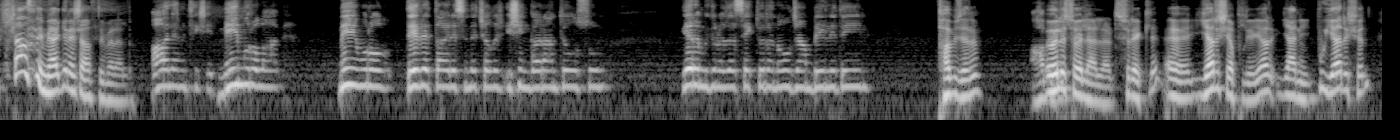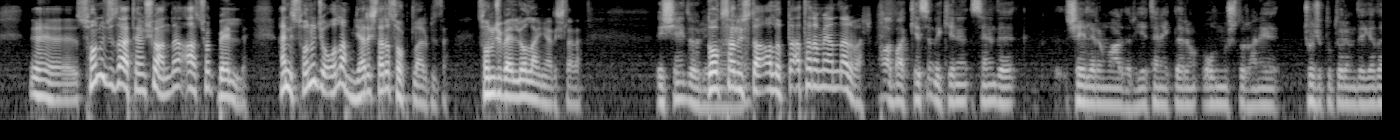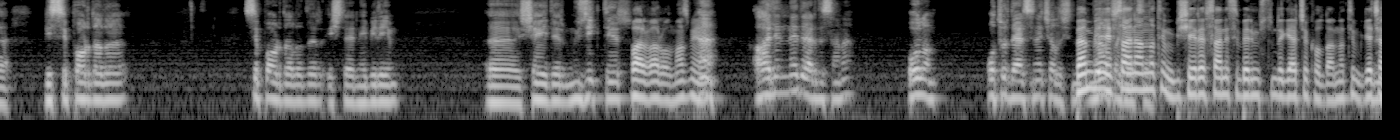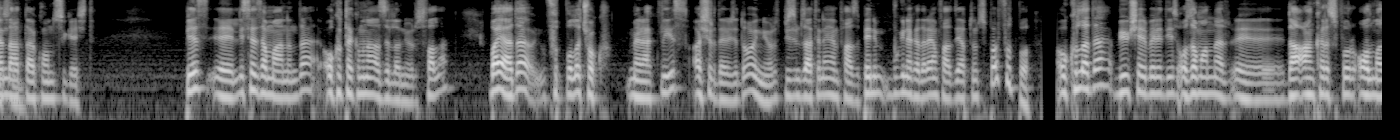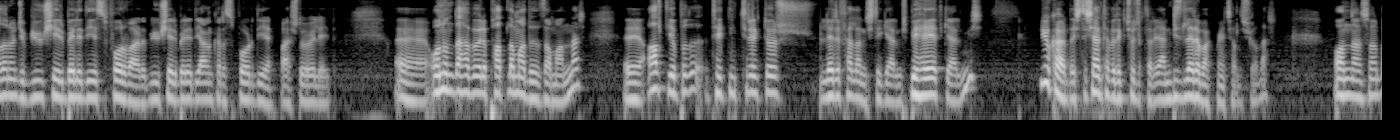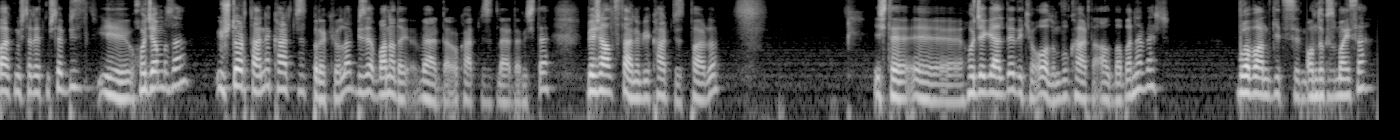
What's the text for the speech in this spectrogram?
şanslıyım ya yine şanslıyım herhalde. Alemin tek şey memur ol abi. Memur ol. Devlet dairesinde çalış. işin garanti olsun. Yarın bir gün özel sektörde ne olacağım belli değil. Tabii canım. Abi, Öyle söylerlerdi sürekli. Ee, yarış yapılıyor. Yar- yani bu yarışın e, sonucu zaten şu anda az çok belli. Hani sonucu olan yarışlara soktular bize. Sonucu belli olan yarışlara. E şey de öyle. 90 üstte alıp da atanamayanlar var. Ama bak kesin de senin, senin de şeylerin vardır. Yeteneklerin olmuştur. Hani çocukluk döneminde ya da bir spor dalı spor dalıdır işte ne bileyim e, şeydir müziktir. Var var olmaz mı ya? Heh, ailen ne derdi sana? Oğlum otur dersine çalış. Ben bir Ne efsane yapacaksın? anlatayım mı? Bir şehir efsanesi benim üstümde gerçek oldu anlatayım mı? Geçen de Lütfen. hatta konusu geçti. Biz e, lise zamanında okul takımına hazırlanıyoruz falan. Bayağı da futbola çok meraklıyız. Aşırı derecede oynuyoruz. Bizim zaten en fazla benim bugüne kadar en fazla yaptığım spor futbol. Okula da Büyükşehir Belediyesi o zamanlar e, daha Ankara Spor olmadan önce Büyükşehir Belediye Spor vardı. Büyükşehir Belediye Ankara Spor diye başta öyleydi. E, onun daha böyle patlamadığı zamanlar e, altyapılı teknik direktörleri falan işte gelmiş. Bir heyet gelmiş. Yukarıda işte Şentepe'deki çocuklara yani bizlere bakmaya çalışıyorlar. Ondan sonra bakmışlar etmişler. Biz e, hocamıza 3-4 tane kart vizit bırakıyorlar. Bize bana da verdiler o kart vizitlerden işte. 5-6 tane bir kart vizit pardon. İşte e, hoca geldi dedi ki oğlum bu kartı al babana ver. Baban gitsin 19 Mayıs'a.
